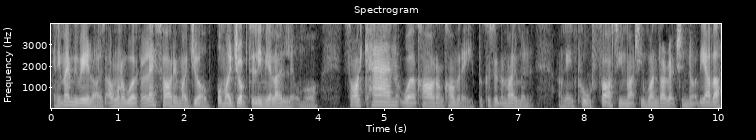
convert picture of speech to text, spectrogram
And it made me realise I want to work less hard in my job, or my job to leave me alone a little more, so I can work hard on comedy. Because at the moment, I'm getting pulled far too much in one direction, not the other.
